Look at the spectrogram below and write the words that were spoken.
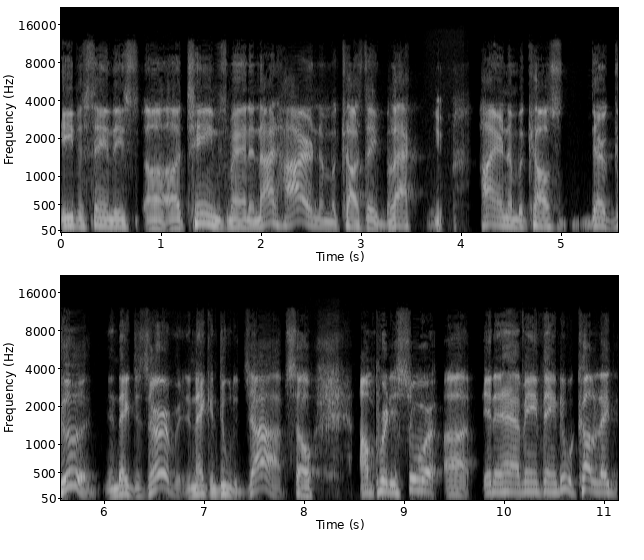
even seeing these uh, uh, teams, man, and not hiring them because they black, hiring them because they're good and they deserve it and they can do the job. So I'm pretty sure uh, it didn't have anything to do with color. They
